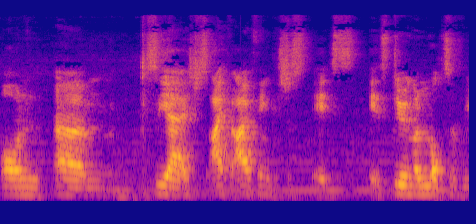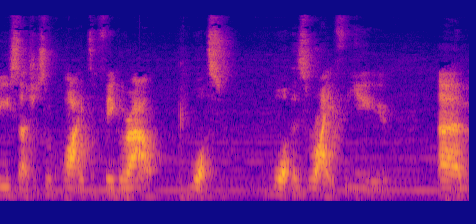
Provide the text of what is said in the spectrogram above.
on um, so yeah, it's just I, I think it's just it's it's doing a lot of research is required to figure out what's what is right for you um,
